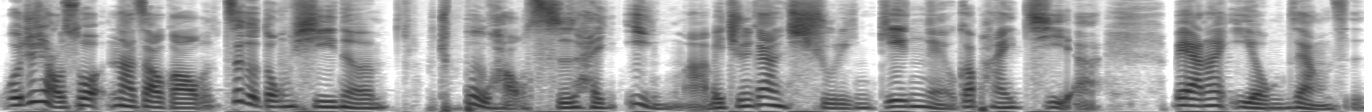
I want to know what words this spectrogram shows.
我就想说，那糟糕，这个东西呢就不好吃，很硬嘛，没去干树林根哎，我刚拍记啊，没让他用这样子。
